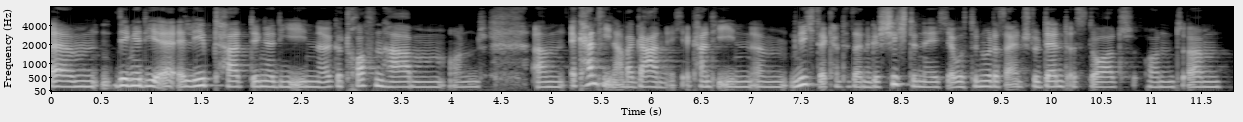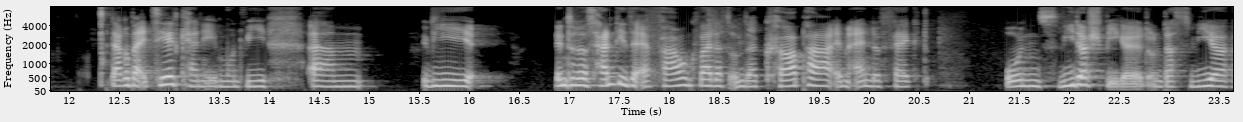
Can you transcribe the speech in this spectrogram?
ähm, Dinge, die er erlebt hat, Dinge, die ihn äh, getroffen haben. Und ähm, er kannte ihn aber gar nicht. Er kannte ihn ähm, nicht, er kannte seine Geschichte nicht. Er wusste nur, dass er ein Student ist dort. Und ähm, darüber erzählt Ken eben und wie, ähm, wie interessant diese Erfahrung war, dass unser Körper im Endeffekt uns widerspiegelt und dass wir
